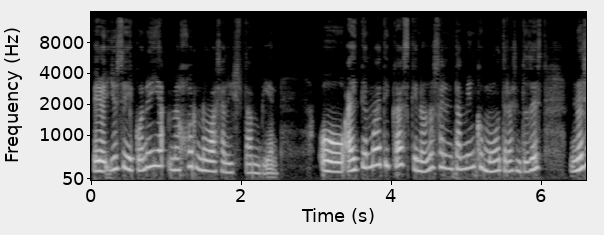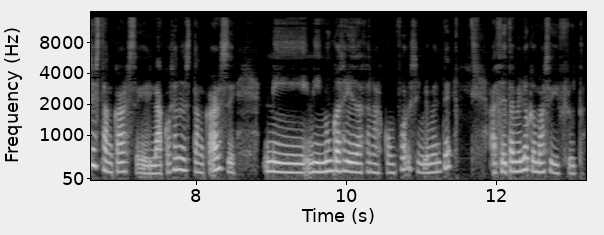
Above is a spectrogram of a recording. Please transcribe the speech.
pero yo sé que con ella mejor no va a salir tan bien. o hay temáticas que no nos salen tan bien como otras, entonces no es estancarse, la cosa no es estancarse, ni, ni nunca salir de la zona de confort, simplemente hacer también lo que más se disfruta.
